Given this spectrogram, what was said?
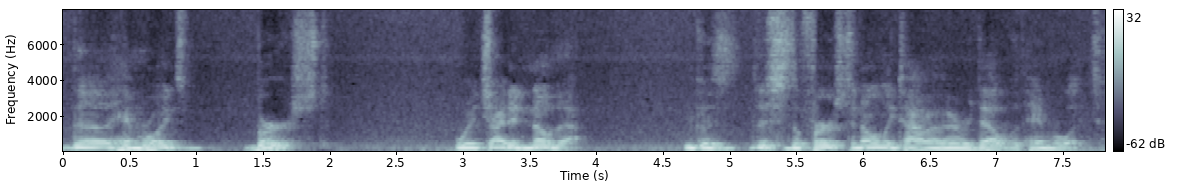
The hemorrhoids burst, which I didn't know that because this is the first and only time I've ever dealt with hemorrhoids.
